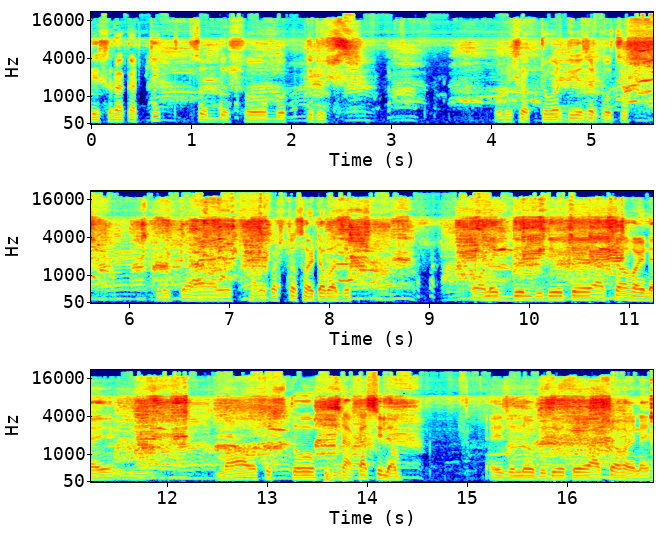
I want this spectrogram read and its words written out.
তেসরা কার্তিক চোদ্দোশো বত্রিশ। উনিশে অক্টোবর দুই হাজার পঁচিশ। বিকাল সাড়ে পাঁচটা, ছয়টা বাজে। অনেক দিন ভিডিওতে আসা হয় নাই। মা অসুস্থ, ঢাকা ছিলাম। এই জন্য ভিডিওতে আসা হয় নাই।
